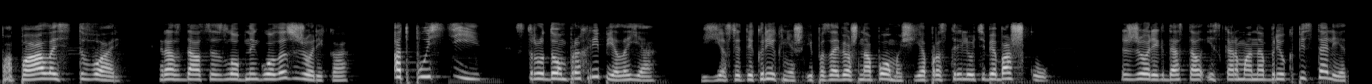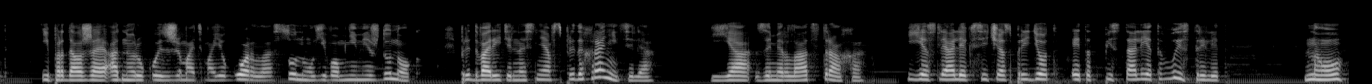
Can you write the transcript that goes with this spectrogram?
«Попалась, тварь!» — раздался злобный голос Жорика. «Отпусти!» — с трудом прохрипела я. «Если ты крикнешь и позовешь на помощь, я прострелю тебе башку!» Жорик достал из кармана брюк пистолет и, продолжая одной рукой сжимать мое горло, сунул его мне между ног, предварительно сняв с предохранителя. Я замерла от страха. Если Олег сейчас придет, этот пистолет выстрелит, «Ну,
